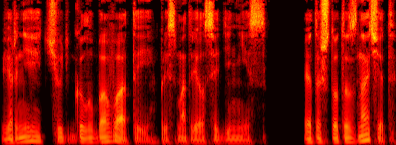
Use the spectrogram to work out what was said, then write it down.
вернее, чуть голубоватый», — присмотрелся Денис. «Это что-то значит?»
